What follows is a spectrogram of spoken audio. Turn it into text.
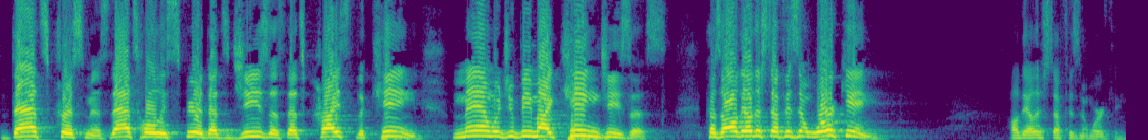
That's Christmas. That's Holy Spirit. That's Jesus. That's Christ the King. Man, would you be my King, Jesus? Because all the other stuff isn't working. All the other stuff isn't working.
